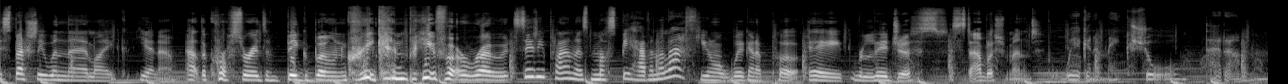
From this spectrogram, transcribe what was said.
Especially when they're like, you know, at the crossroads of Big Bone Creek and Beaver Road. City planners must be having a laugh. You know, we're gonna put a religious establishment, but we're gonna make sure um,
